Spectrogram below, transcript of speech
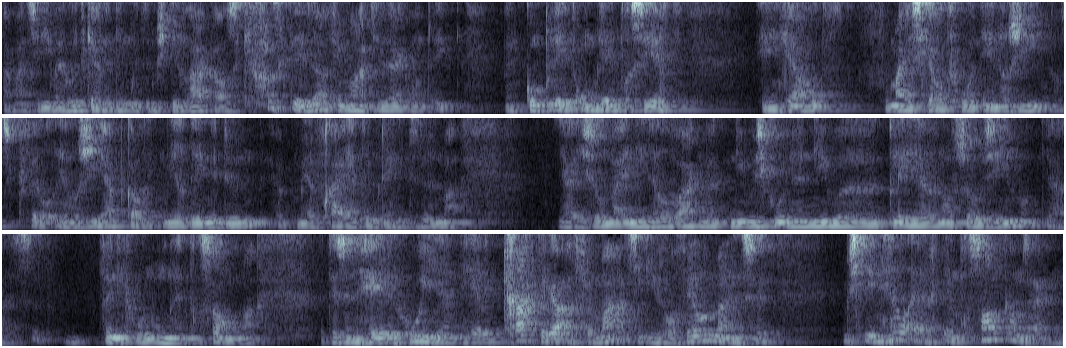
Nou, mensen die mij goed kennen, die moeten misschien lachen als ik, als ik deze affirmatie zeg, want ik ben compleet ongeïnteresseerd in geld. Voor mij is geld gewoon energie. Als ik veel energie heb, kan ik meer dingen doen. Ik heb meer vrijheid om dingen te doen. Maar ja, je zult mij niet heel vaak met nieuwe schoenen, nieuwe kleren of zo zien. Want ja, dat vind ik gewoon oninteressant. Maar het is een hele goede en hele krachtige affirmatie die voor veel mensen misschien heel erg interessant kan zijn.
